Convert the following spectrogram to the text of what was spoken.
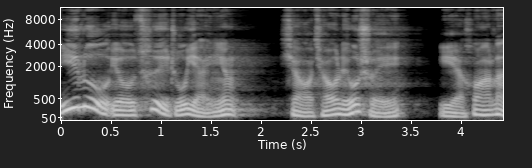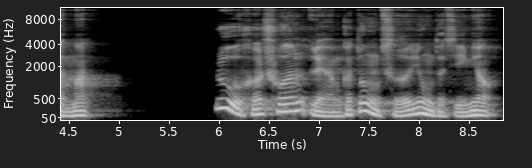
一路有翠竹掩映，小桥流水，野花烂漫。入和穿两个动词用的极妙，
